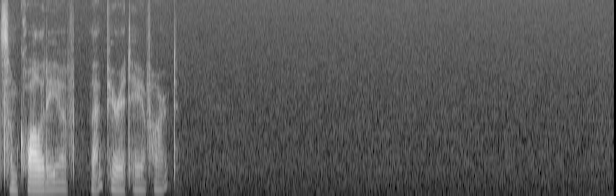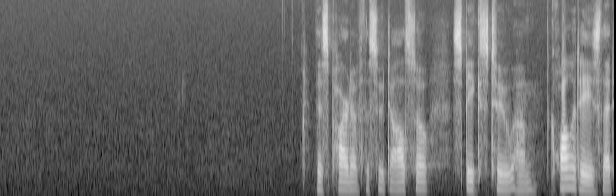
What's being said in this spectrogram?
Some quality of that purity of heart. This part of the sutta also speaks to um, qualities that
